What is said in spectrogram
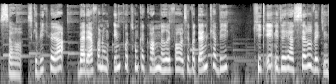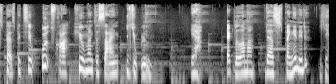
så skal vi ikke høre, hvad det er for nogle input, hun kan komme med i forhold til, hvordan kan vi kigge ind i det her selvudviklingsperspektiv ud fra human design i julen. Ja, jeg glæder mig. Lad os springe ind i det. Ja.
